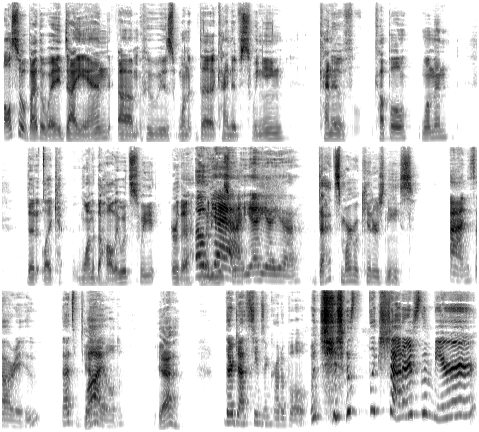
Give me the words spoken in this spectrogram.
also by the way diane um who is one of the kind of swinging kind of couple woman that like wanted the hollywood suite or the Oh honeymoon yeah, suite, yeah, yeah, yeah. that's margot kidder's niece I'm sorry, who? That's Yeah. wild. yeah Their death scene's incredible. When she just like shatters the mirror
